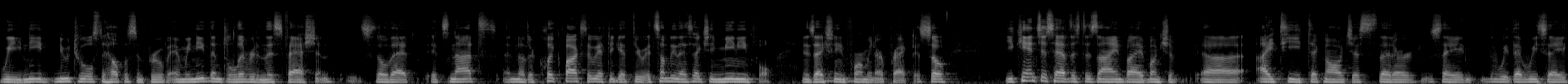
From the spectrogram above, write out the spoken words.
We need new tools to help us improve, and we need them delivered in this fashion so that it's not another click box that we have to get through. It's something that's actually meaningful and is actually mm-hmm. informing our practice. So you can't just have this designed by a bunch of uh, IT technologists that are say that we say,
